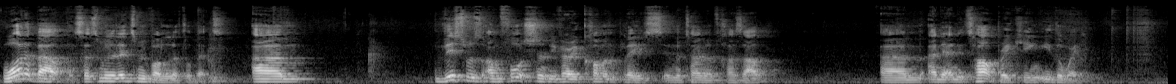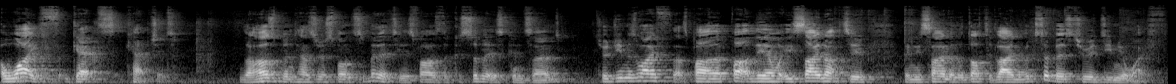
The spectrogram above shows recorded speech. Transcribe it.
what about this? Let's move, let's move on a little bit. Um, this was unfortunately very commonplace in the time of Chazal, um, and, and it's heartbreaking either way. A wife gets captured the husband has a responsibility as far as the kasuba is concerned to redeem his wife. That's part of the, part of the, uh, what you sign up to when you sign on the dotted line of the kasuba is to redeem your wife.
